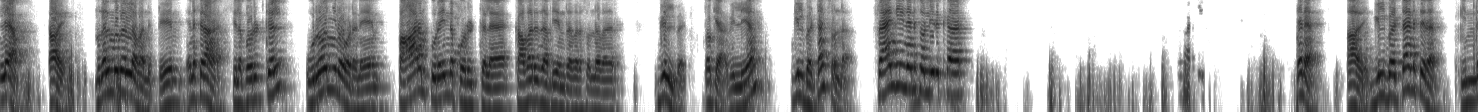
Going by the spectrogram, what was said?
இல்லையா? ஆய் முதல் முதல்ல வந்துட்டு என்ன செய்யறாங்க சில பொருட்கள் உரோஞ்சின உடனே பாரம் குறைந்த பொருட்களை கவருது அப்படின்றவர் சொன்னவர் கில்பர்ட். ஓகே வில்லியம் கில்பர்ட் தான் சொன்னார். பிராங்க்லின் என்ன சொல்லியிருக்கார்? என்ன? ஆது கில்பர்ட் தான் என்ன செய்றார்? இந்த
